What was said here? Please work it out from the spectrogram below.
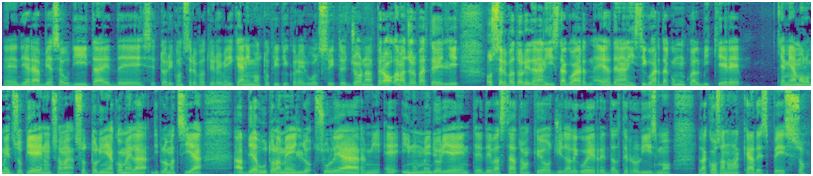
eh, di Arabia Saudita e dei settori conservatori americani, molto critico era il Wall Street Journal, però la maggior parte degli osservatori ed, guarda, ed analisti guarda comunque al bicchiere chiamiamolo mezzo pieno, insomma, sottolinea come la diplomazia abbia avuto la meglio sulle armi e in un Medio Oriente devastato anche oggi dalle guerre e dal terrorismo la cosa non accade spesso.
